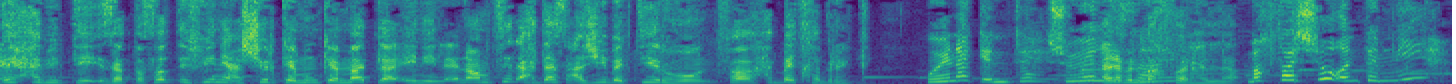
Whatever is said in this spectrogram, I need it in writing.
إيه حبيبتي إذا اتصلتي فيني على الشركة ممكن ما تلاقيني لأنه عم تصير أحداث عجيبة كتير هون فحبيت خبرك. وينك أنت؟ شو يلي أنا؟ بالمخفر هلأ. مخفر شو؟ أنت منيح؟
